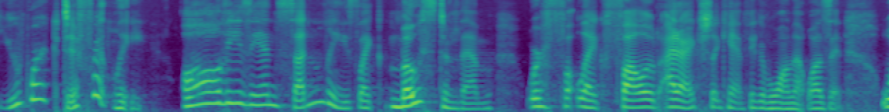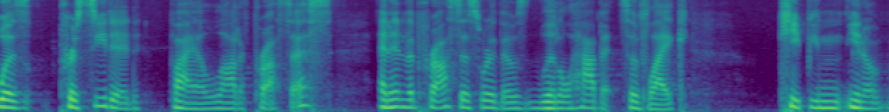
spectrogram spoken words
you work differently. All these and suddenlies, like most of them were fo- like followed. I actually can't think of one that wasn't, was preceded by a lot of process and in the process were those little habits of like keeping, you know,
